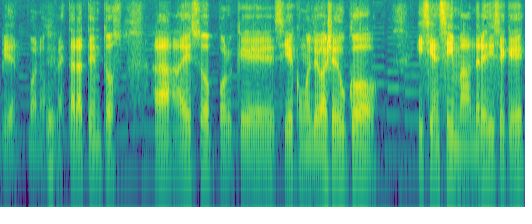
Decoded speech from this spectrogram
Bien, bueno, estar atentos a, a, eso porque si es como el de Valle Duco y si encima Andrés dice que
